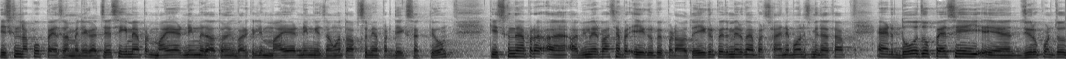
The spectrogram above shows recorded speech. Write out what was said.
इसके अंदर आपको पैसा मिलेगा। जैसे कि मैं यहाँ पर माई अर्निंग में जाता हूँ एक बार के लिए माई अर्निंग में जाऊँगा तो आप सब यहाँ पर देख सकते हो कि इसके अंदर यहाँ पर अभी मेरे पास यहाँ पर एक रुपये पड़ा हो तो एक रुपये तो मेरे को यहाँ पर साइन बोनस मिला था। एंड दो जो पैसे ज़ीरो पॉइंट जो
